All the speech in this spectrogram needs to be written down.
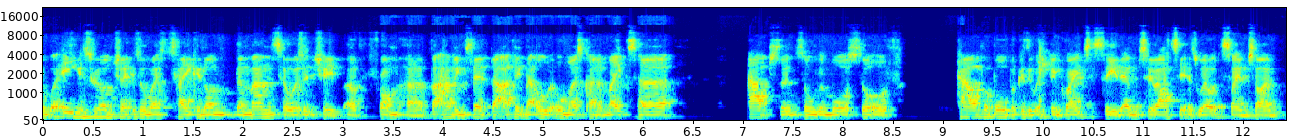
Iga Swiatek has almost taken on the mantle, isn't she, from her? But having said that, I think that almost kind of makes her absence all the more sort of palpable because it would have been great to see them two at it as well at the same time.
